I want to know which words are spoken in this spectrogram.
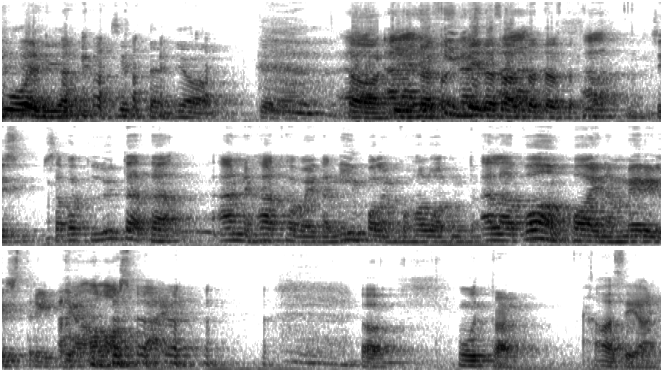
puolia sitten, joo. Joo, kiitos, kiitos tästä. Siis sä voit lytätä Anne Hathawayta niin paljon kuin haluat, mutta älä vaan paina Meryl Streepia alaspäin. Joo, mutta asiaan.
